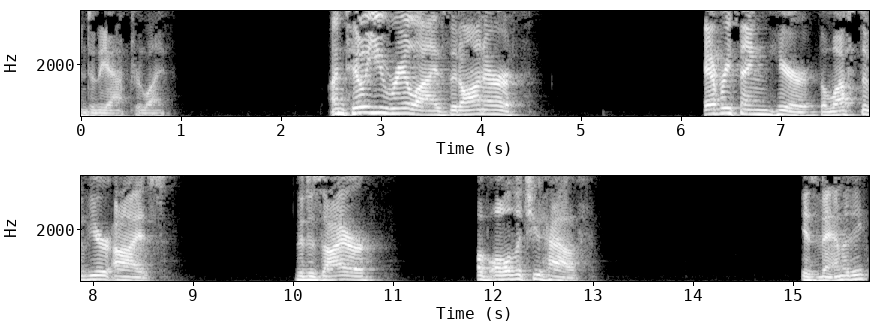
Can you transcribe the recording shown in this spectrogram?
into the afterlife until you realize that on earth, everything here, the lust of your eyes, the desire of all that you have, is vanity,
